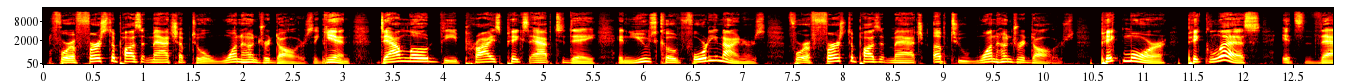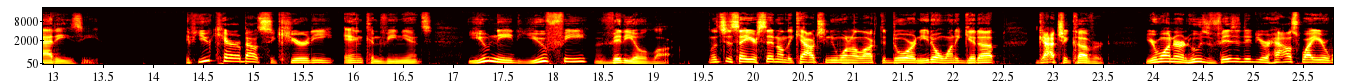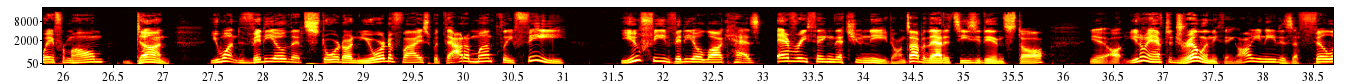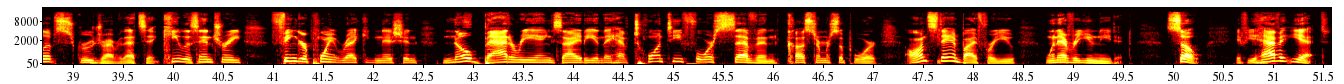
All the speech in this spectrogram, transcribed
for a first deposit match up to a $100. Again, download the Prize Picks app today and use code 49ers for a first deposit match up to $100. Pick more, pick less. It's that easy. If you care about security and convenience, you need Eufy Video Lock. Let's just say you're sitting on the couch and you want to lock the door and you don't want to get up. Got you covered. You're wondering who's visited your house while you're away from home? Done. You want video that's stored on your device without a monthly fee? Eufy Video Lock has everything that you need. On top of that, it's easy to install. You, you don't have to drill anything. All you need is a Phillips screwdriver. That's it. Keyless entry, finger point recognition, no battery anxiety, and they have 24 7 customer support on standby for you whenever you need it. So, if you haven't yet,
